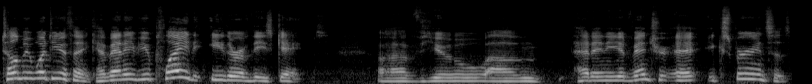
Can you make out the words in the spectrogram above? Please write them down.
tell me, what do you think? Have any of you played either of these games? have you um, had any adventure uh, experiences?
